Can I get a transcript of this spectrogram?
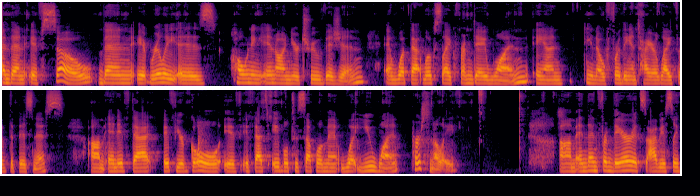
and then if so, then it really is honing in on your true vision and what that looks like from day one and, you know, for the entire life of the business. Um, and if that, if your goal, if, if that's able to supplement what you want personally, um, and then from there, it's obviously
